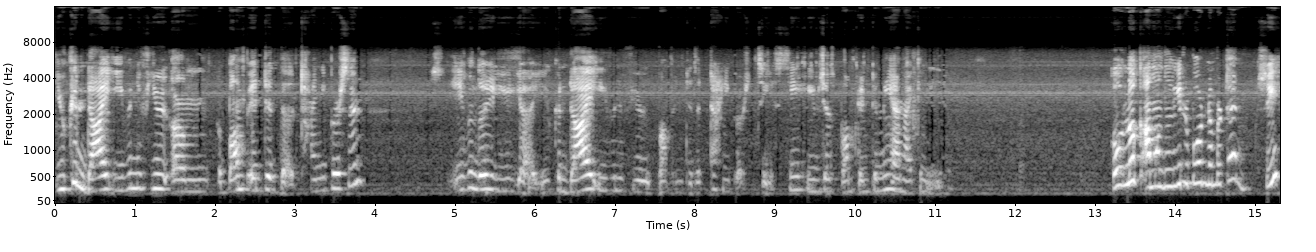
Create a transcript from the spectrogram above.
you can die even if you um, bump into the tiny person. Even though you, yeah, you can die even if you bump into the tiny person. See, see, he just bumped into me and I can eat him. Oh look, I'm on the leaderboard number 10. See?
